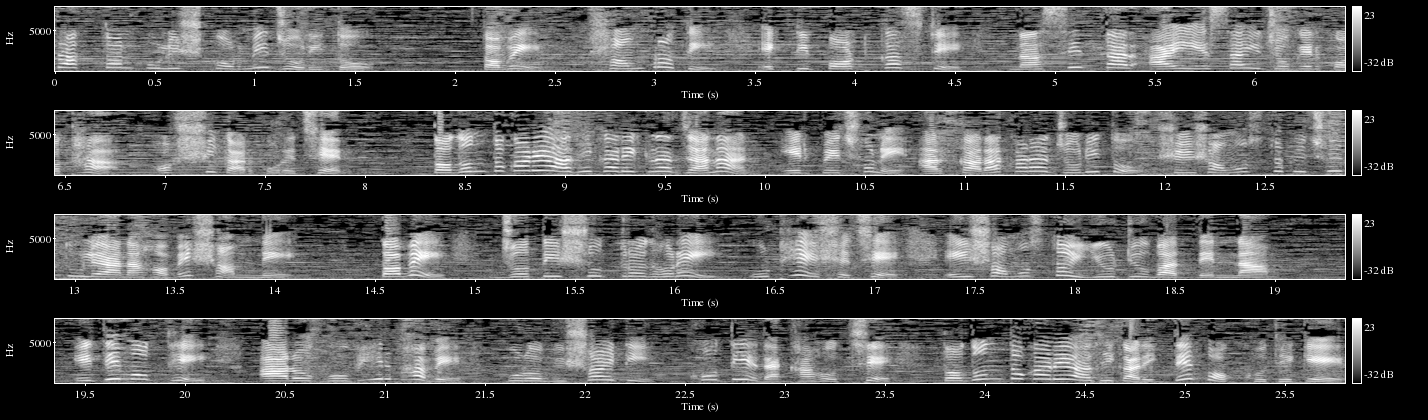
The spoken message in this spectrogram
প্রাক্তন পুলিশ কর্মী জড়িত। তবে সম্প্রতি একটি পডকাস্টে নাসির তার আইএসআই যোগের কথা অস্বীকার করেছেন। তদন্তকারী আধিকারিকরা জানান, এর পেছনে আর কারা কারা জড়িত সেই সমস্ত কিছুই তুলে আনা হবে সামনে। তবে জ্যোতিষ সূত্র ধরেই উঠে এসেছে এই সমস্ত ইউটিউবারদের নাম। ইতিমধ্যেই আরও গভীরভাবে পুরো বিষয়টি খতিয়ে দেখা হচ্ছে তদন্তকারী আধিকারিকদের পক্ষ থেকে।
